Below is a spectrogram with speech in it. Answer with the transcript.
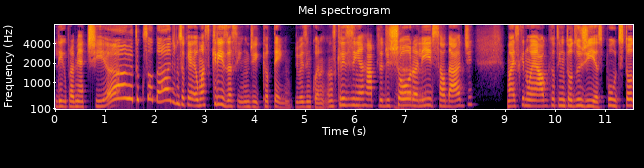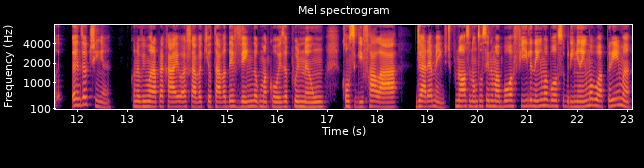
ligo pra minha tia, ah, eu tô com saudade, não sei o quê. Umas crises, assim, de, que eu tenho, de vez em quando. Umas crisezinhas rápidas de choro É. ali, de saudade, mas que não é algo que eu tenho todos os dias. Putz, todo... antes eu tinha. Quando eu vim morar pra cá, eu achava que eu tava devendo alguma coisa por não conseguir falar diariamente. Tipo, nossa, não tô sendo uma boa filha, nem uma boa sobrinha, nem uma boa prima,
